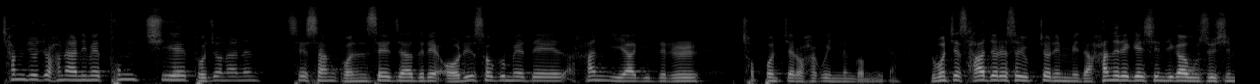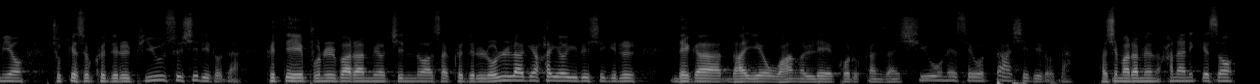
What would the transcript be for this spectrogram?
창조주 하나님의 통치에 도전하는 세상 권세자들의 어리석음에 대한 이야기들을 첫 번째로 하고 있는 겁니다. 두 번째 4절에서 6절입니다. 하늘에 계신 이가 웃으시며 주께서 그들을 비웃으시리로다. 그때의 분을 바라며 진노하사 그들을 놀라게 하여 이르시기를 내가 나의 왕을 내 거룩한 산 시온에 세웠다 하시리로다. 다시 말하면 하나님께서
